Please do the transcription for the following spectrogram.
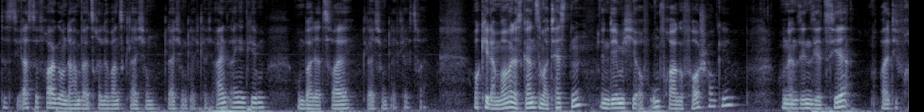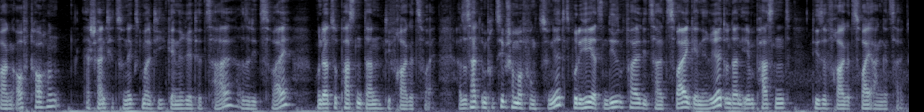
Das ist die erste Frage und da haben wir als Relevanzgleichung Gleichung gleich gleich 1 eingegeben und bei der 2 Gleichung gleich gleich 2. Okay, dann wollen wir das Ganze mal testen, indem ich hier auf Umfrage Vorschau gehe. Und dann sehen Sie jetzt hier, sobald die Fragen auftauchen, erscheint hier zunächst mal die generierte Zahl, also die 2 und dazu passend dann die Frage 2. Also es hat im Prinzip schon mal funktioniert. Es wurde hier jetzt in diesem Fall die Zahl 2 generiert und dann eben passend diese Frage 2 angezeigt.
